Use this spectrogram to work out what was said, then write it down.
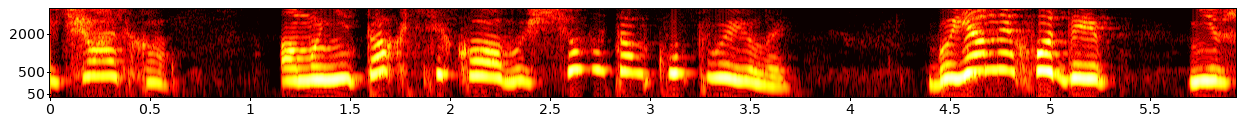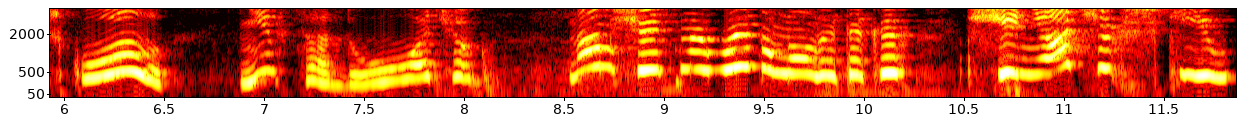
Дівчатка, а мені так цікаво, що ви там купили? Бо я не ходив ні в школу, ні в садочок. Нам щось не видумали таких щенячих шкіл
